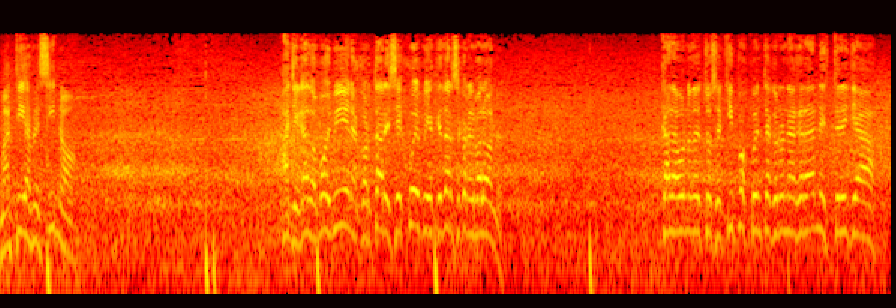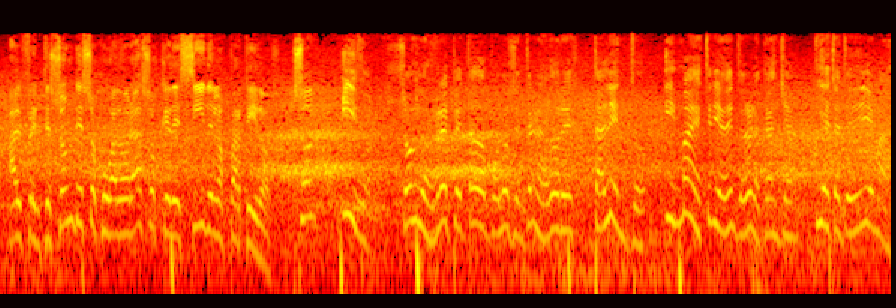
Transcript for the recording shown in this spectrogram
Matías Vecino. Ha llegado muy bien a cortar ese juego y a quedarse con el balón. Cada uno de estos equipos cuenta con una gran estrella al frente. Son de esos jugadorazos que deciden los partidos. Son ídolos, son los respetados por los entrenadores, talento y maestría dentro de la cancha y hasta te diría más,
